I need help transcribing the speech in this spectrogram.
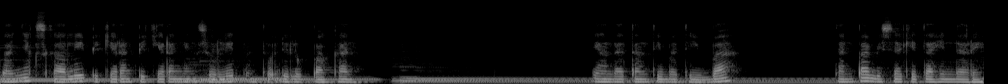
Banyak sekali pikiran-pikiran yang sulit untuk dilupakan, yang datang tiba-tiba tanpa bisa kita hindari.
